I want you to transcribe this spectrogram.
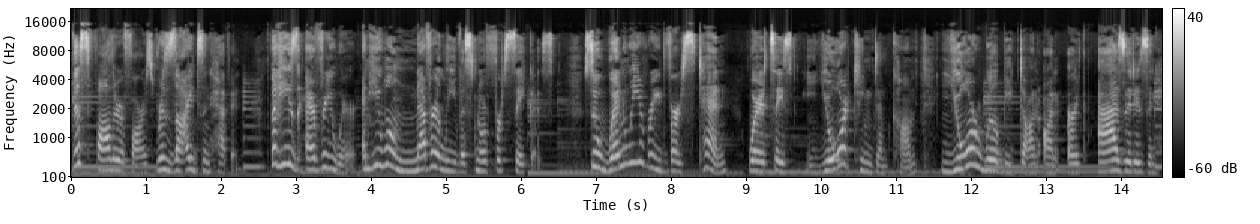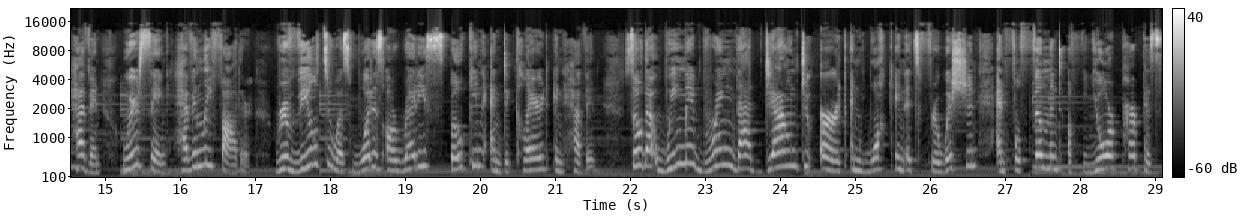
This Father of ours resides in heaven, but He's everywhere and He will never leave us nor forsake us. So when we read verse 10, where it says, Your kingdom come, your will be done on earth as it is in heaven, we're saying, Heavenly Father, reveal to us what is already spoken and declared in heaven, so that we may bring that down to earth and walk in its fruition and fulfillment of your purpose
